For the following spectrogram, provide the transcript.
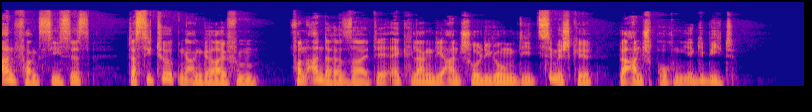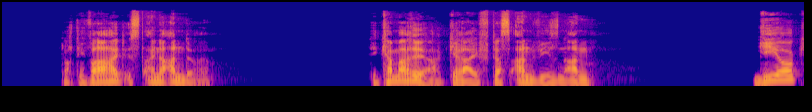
Anfangs hieß es, dass die Türken angreifen. Von anderer Seite erklang die Anschuldigung, die Zimischke beanspruchen ihr Gebiet. Doch die Wahrheit ist eine andere. Die Camarilla greift das Anwesen an. Georg,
